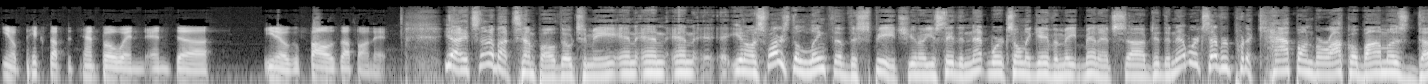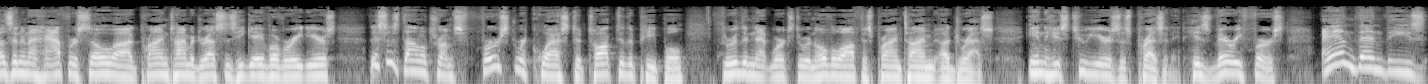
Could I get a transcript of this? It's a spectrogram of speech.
you know picks up the tempo and and uh, you know follows up on it. Yeah, it's not about tempo though to me, and and and you know, as far as the length of the speech, you know, you say the networks only gave him eight minutes. Uh, did the networks ever put a cap on Barack Obama's dozen and a half or so uh, primetime addresses he gave over eight years? This is Donald Trump's first request to talk to the people through the networks through an Oval Office primetime address in his two years as president, his very first, and then these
